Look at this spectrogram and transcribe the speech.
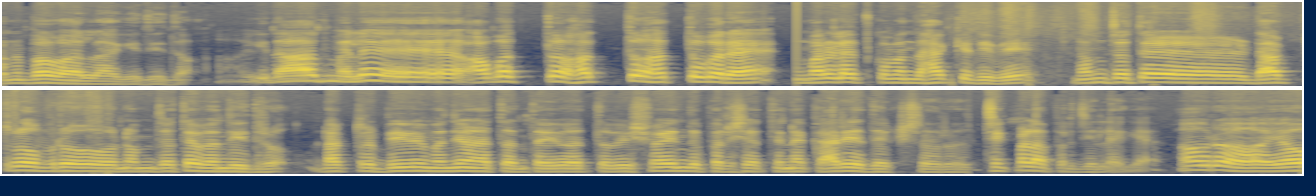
ಅನುಭವ ಎಲ್ಲ ಆಗಿದ್ದು ಇದಾದಮೇಲೆ ಅವತ್ತು ಹತ್ತು ಹತ್ತುವರೆ ಮರಳೆತ್ಕೊಂಡ್ಬಂದು ಹಾಕಿದ್ದೀವಿ. ನಮ್ಮ ಜೊತೆ ಡಾಕ್ಟರ್ ಒಬ್ಬರು ನಮ್ಮ ಜೊತೆ ಬಂದಿದ್ದರು ಡಾಕ್ಟರ್ ಬಿ ವಿ ಮಂಜುನಾಥ್ ಅಂತ ಇವತ್ತು ವಿಶ್ವ ಹಿಂದೂ ಪರಿಷತ್ತಿನ ಕಾರ್ಯಾಧ್ಯಕ್ಷರು ಚಿಕ್ಕಬಳ್ಳಾಪುರ ಜಿಲ್ಲೆಗೆ. ಅವರು, ಅಯ್ಯೋ,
